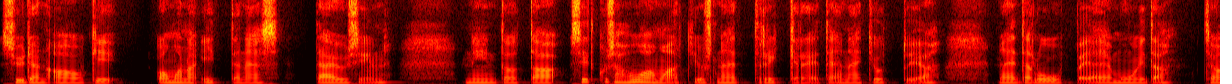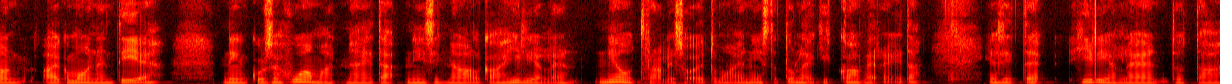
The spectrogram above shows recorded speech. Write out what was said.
sydän auki omana ittenäs täysin, niin tota, sit kun sä huomaat just näitä trikkereitä ja näitä juttuja, näitä luuppeja ja muita, se on aikamoinen tie, niin kun sä huomaat näitä, niin sitten ne alkaa hiljalleen neutralisoitumaan ja niistä tuleekin kavereita. Ja sitten hiljalleen tota,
